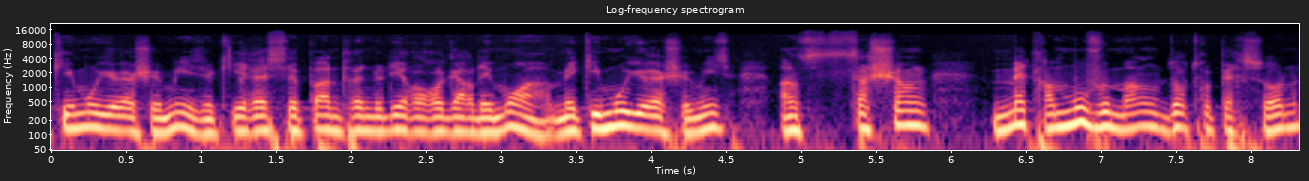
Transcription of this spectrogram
qui mouille la chemise, qui ne reste pas en train de dire oh, regardez-moi, mais qui mouille la chemise en sachant mettre en mouvement d'autres personnes,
